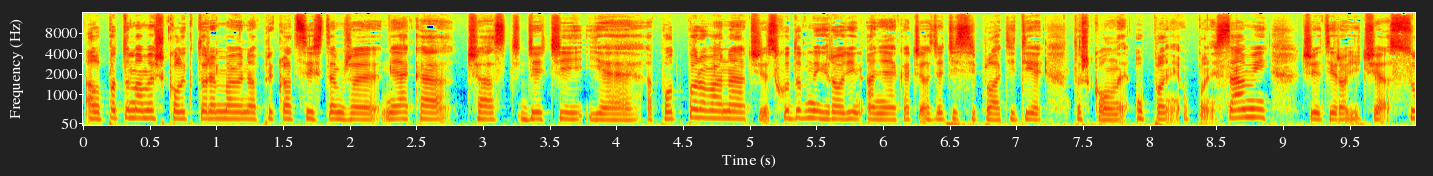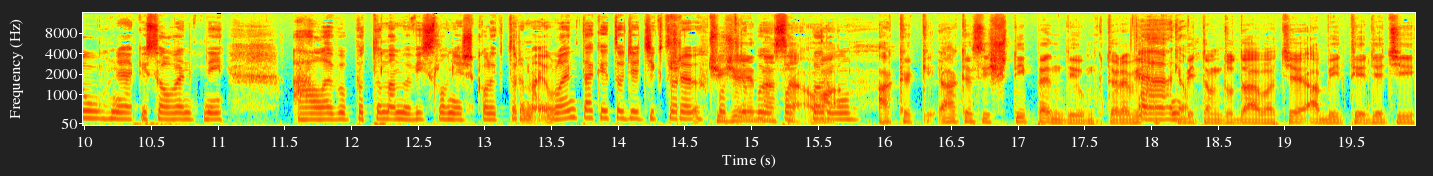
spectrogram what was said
Ale potom máme školy, ktoré majú napríklad systém, že nejaká časť detí je podporovaná, čiže z chudobných rodín a nejaká časť detí si platí tie to školné úplne, úplne sami, čiže tí rodičia sú nejakí solventní, alebo potom máme výslovne školy, ktoré majú len takéto deti, ktoré Čiže jedná sa podporu. o aké, akési štipendium, ktoré vy keby tam dodávate, aby tie deti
